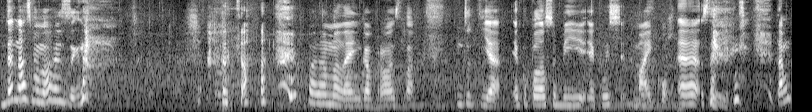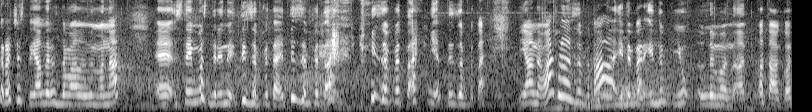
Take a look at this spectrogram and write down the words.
Де назва магазину? Вона маленька просто. Тут є. Я купила собі якусь майку. Е, там, коротше, стояли, роздавали лимонад. Е, стоїмо з Дариною, ти запитай, ти запитай, ти запитай, ні, ти запитай. Я наважилась, запитала і тепер іду п'ю лимонад. Отак от.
